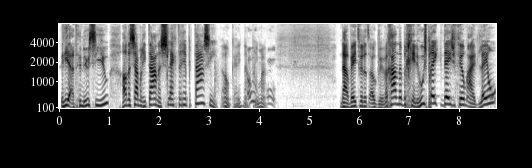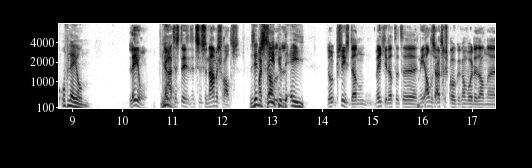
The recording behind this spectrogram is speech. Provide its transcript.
Ja, de New CU. Hadden Samaritanen een slechte reputatie. Oké, nou Oh, prima. Nou, weten we dat ook weer. We gaan beginnen. Hoe spreek ik deze film uit? Leon of Leon? Leon. Leon. Ja, het is, het is, zijn naam is Frans. Er zit een streepje al- op de E. Precies, dan weet je dat het eh, niet anders uitgesproken kan worden dan eh,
